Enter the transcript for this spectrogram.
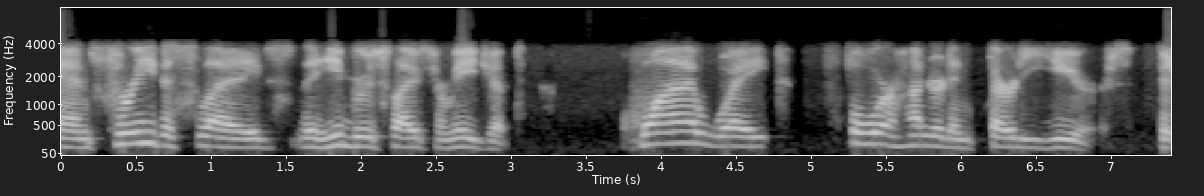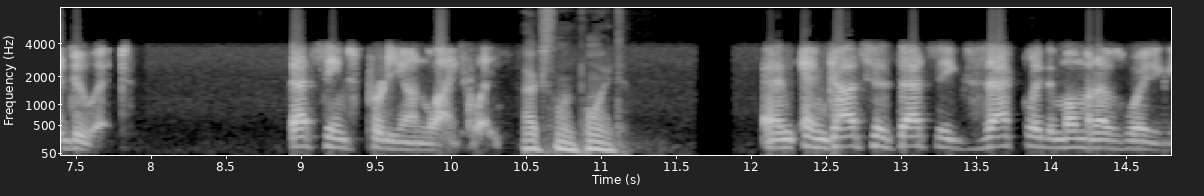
and free the slaves, the Hebrew slaves from Egypt, why wait 430 years to do it? That seems pretty unlikely. Excellent point. And and God says that's exactly the moment I was waiting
